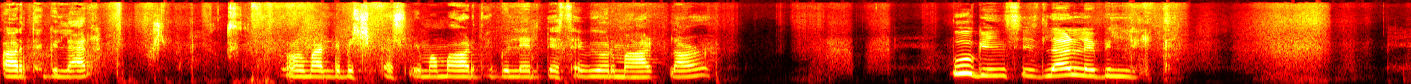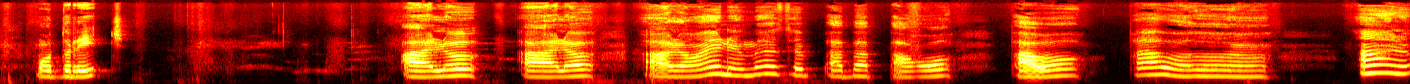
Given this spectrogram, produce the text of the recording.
Arda Güler. Normalde Beşiktaşlıyım ama Arda Güler'i de seviyorum arkadaşlar. Bugün sizlerle birlikte Modric Alo, alo, alo, enemez baba pao, pao, pao. Alo.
